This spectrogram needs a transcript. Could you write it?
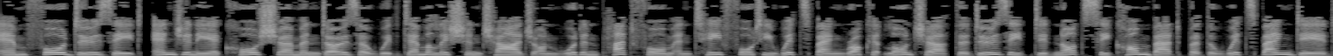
M4 Doozit, Engineer Corps Sherman dozer with demolition charge on wooden platform and T-40 Whizbang rocket launcher the Doozit did not see combat but the Whizbang did.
